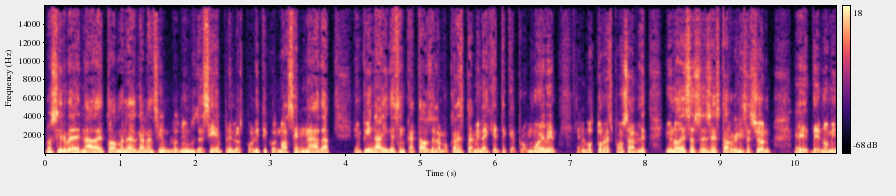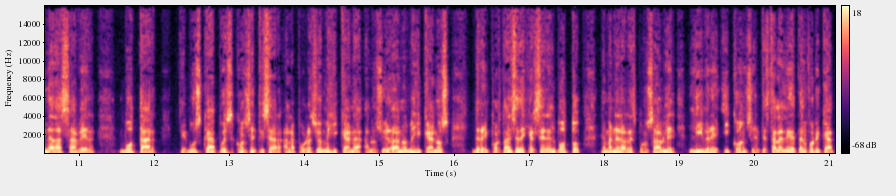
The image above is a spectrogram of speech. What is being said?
no sirve de nada, de todas maneras ganan los mismos de siempre y los políticos no hacen nada. En fin, hay desencantados de la democracia, también hay gente que promueve el voto responsable y uno de esos es esta organización eh, denominada Saber Votar, que busca pues concientizar a la población mexicana, a los ciudadanos mexicanos de la importancia de ejercer el voto de manera responsable, libre y consciente. Está la línea telefónica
